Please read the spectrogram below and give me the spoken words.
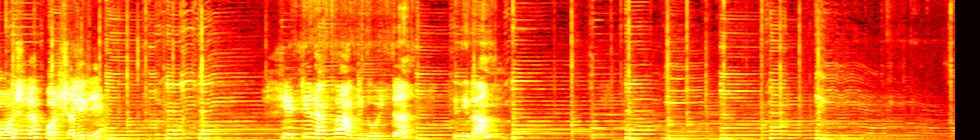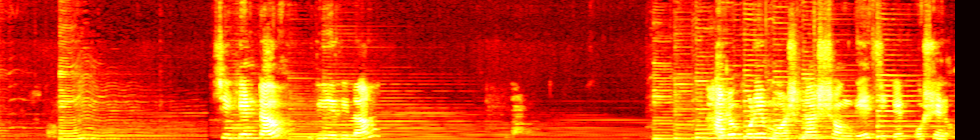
মশলা কষা ফেটে রাখা আগে দইটা দিলাম। চিকেনটাও দিয়ে দিলাম। ভালো করে মশলার সঙ্গে চিকেন কষে নাও।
